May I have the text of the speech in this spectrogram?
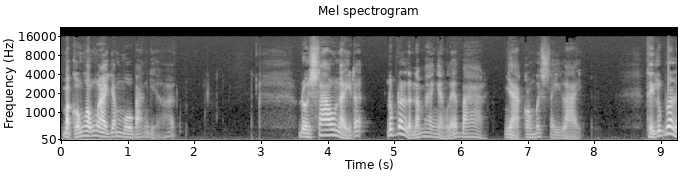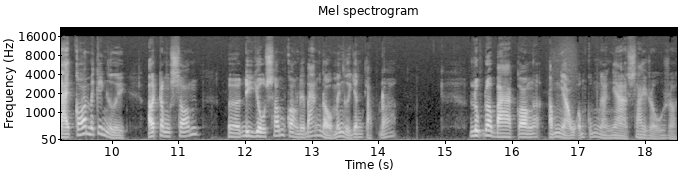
Mà cũng không ai dám mua bán gì hết. Rồi sau này đó, Lúc đó là năm 2003, nhà con mới xây lại. Thì lúc đó lại có mấy cái người ở trong xóm, uh, đi vô xóm con để bán đồ, mấy người dân tộc đó. Lúc đó ba con, ông nhậu, ông cũng ngà ngà say rượu rồi.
